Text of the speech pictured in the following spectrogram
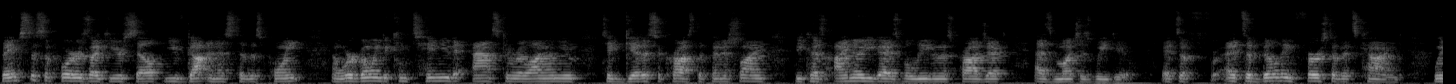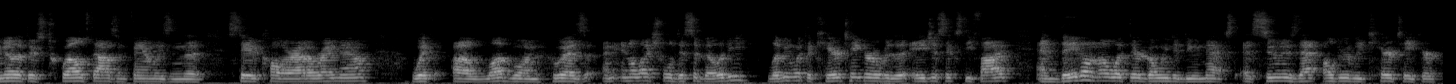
thanks to supporters like yourself, you've gotten us to this point, and we're going to continue to ask and rely on you to get us across the finish line because I know you guys believe in this project as much as we do. It's a it's a building first of its kind. We know that there's 12,000 families in the state of Colorado right now with a loved one who has an intellectual disability living with a caretaker over the age of 65 and they don't know what they're going to do next as soon as that elderly caretaker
